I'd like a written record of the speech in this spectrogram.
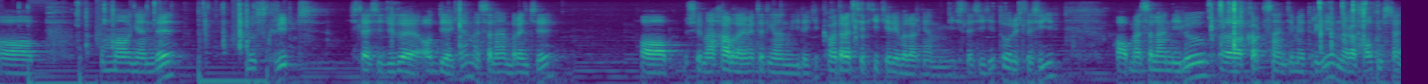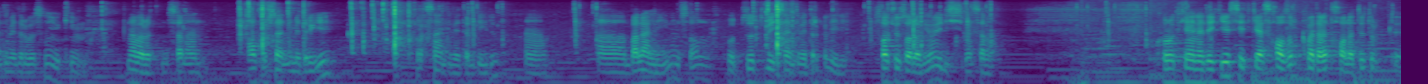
Hop umuman olganda bu skript ishlashi juda oddiy ekan. Masalan birinchi hop o'sha man har doim aytadigandek kvadrat setga kerak bo'lar ekan bunga ishlashiga to'g'ri ishlashiga. Hop masalan deylik e, qirq santimetrga bunaqa oltmish santimetr bo'lsin yoki наоборот masalan oltmish santimetrga qirq santimetr deylik balandligini misol o'ttiz o'ttiz besh santimetr qilaylik sochuv soladigan idish masalan ko'rayotganinglardagi setkasi hozir kvadrat holatda turibdi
